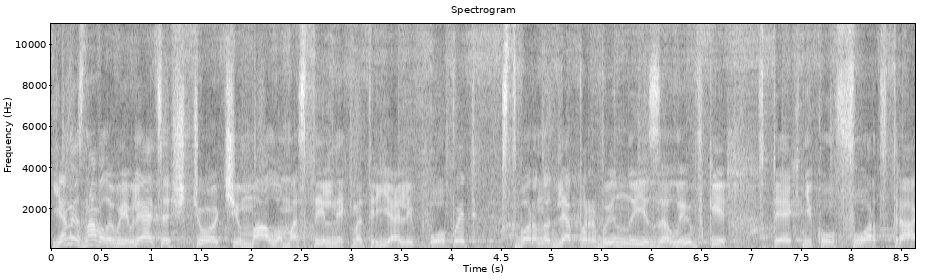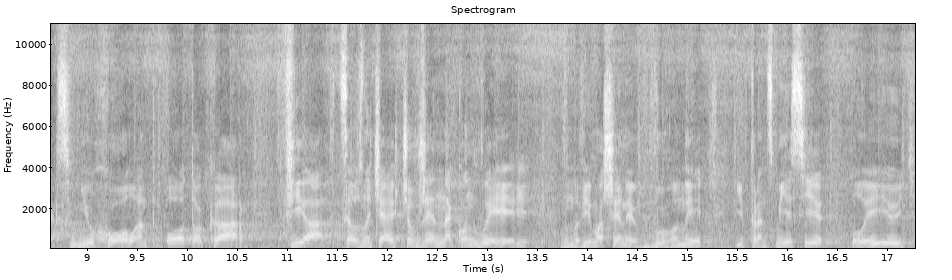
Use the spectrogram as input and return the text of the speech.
Я не знав, але виявляється, що чимало мастильних матеріалів опит створено для первинної заливки в техніку Ford Trucks, New Holland, Autocar, Fiat. Це означає, що вже на конвеєрі в нові машини, в двигуни і в трансмісії лиють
